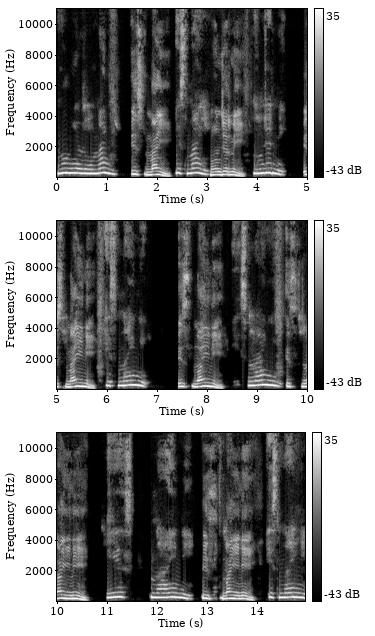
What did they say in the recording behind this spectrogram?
নুন ইয়া জবর নাই ইস নাই ইস নাই নুন জের নি মিঞ্জের নি ইস নাইনি ইস নাইনি ইস নাইনি ইস নাইনি ইস নাইনি ইসনাইনি ইসনাইনি ইসনাইনি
